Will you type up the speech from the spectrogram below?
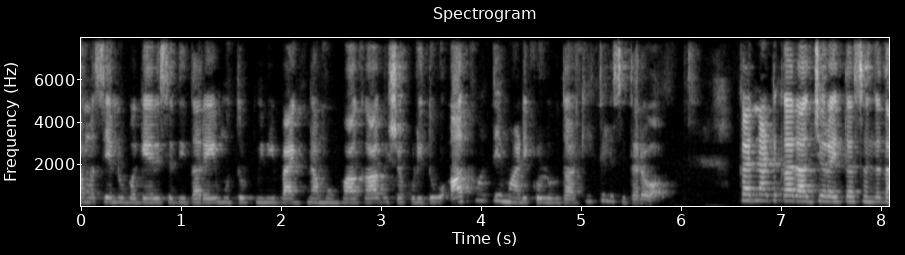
ಸಮಸ್ಯೆಯನ್ನು ಬಗೆಹರಿಸದಿದ್ದರೆ ಮುತ್ತೂಟ್ ಮಿನಿ ಬ್ಯಾಂಕ್ನ ಮುಂಭಾಗ ವಿಷ ಕುಡಿದು ಆತ್ಮಹತ್ಯೆ ಮಾಡಿಕೊಳ್ಳುವುದಾಗಿ ತಿಳಿಸಿದರು. ಕರ್ನಾಟಕ ರಾಜ್ಯ ರೈತ ಸಂಘದ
